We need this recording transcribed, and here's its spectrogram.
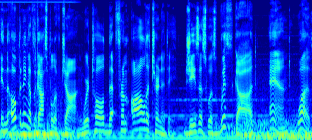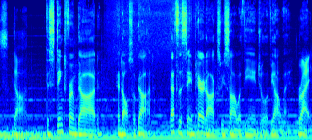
In the opening of the Gospel of John, we're told that from all eternity, Jesus was with God and was God. Distinct from God and also God. That's the same paradox we saw with the angel of Yahweh. Right.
